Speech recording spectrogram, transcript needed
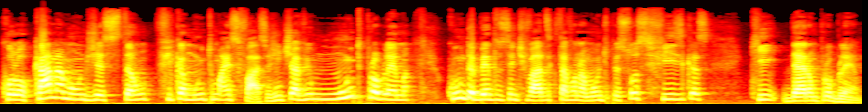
colocar na mão de gestão fica muito mais fácil. A gente já viu muito problema com debêntures incentivadas que estavam na mão de pessoas físicas que deram problema,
